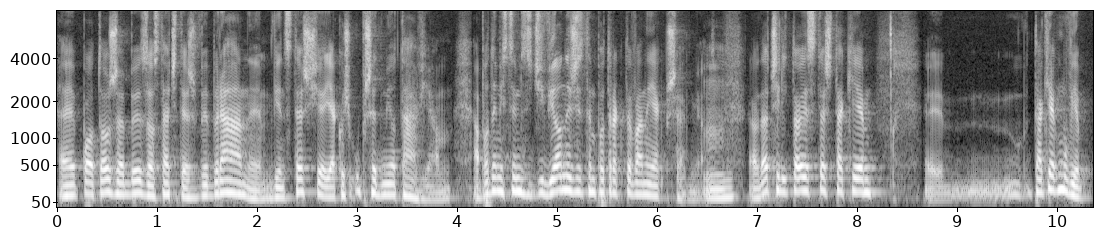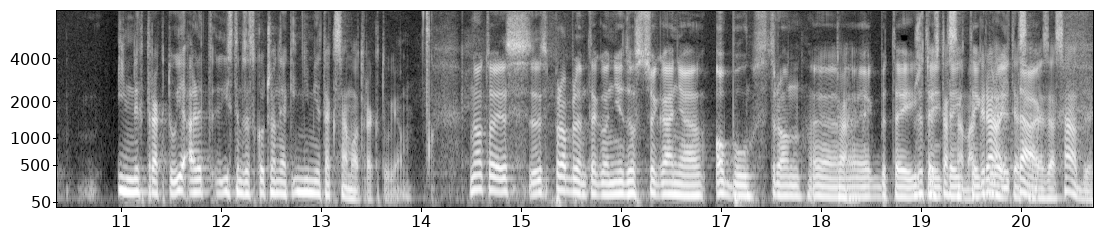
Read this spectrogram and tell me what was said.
e, po to, żeby zostać też wybranym, więc też się jakoś uprzedmiotawiam. A potem jestem zdziwiony, że jestem potraktowany jak przedmiot. Prawda? Czyli to jest też takie, e, tak jak mówię, innych traktuję, ale jestem zaskoczony, jak inni mnie tak samo traktują. No to jest, jest problem tego niedostrzegania obu stron e, Tak. jakby tej Że to tej, jest ta tej, sama tej gra gry. i te tak. same zasady.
